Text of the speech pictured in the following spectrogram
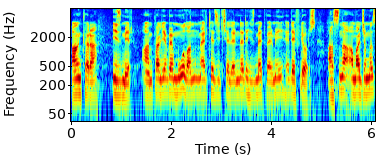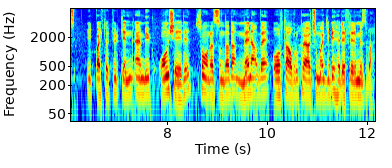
Ankara, İzmir, Antalya ve Muğla'nın merkez ilçelerinde de hizmet vermeyi hedefliyoruz. Aslında amacımız ilk başta Türkiye'nin en büyük 10 şehri, sonrasında da MENA ve Orta Avrupa'ya açılma gibi hedeflerimiz var.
